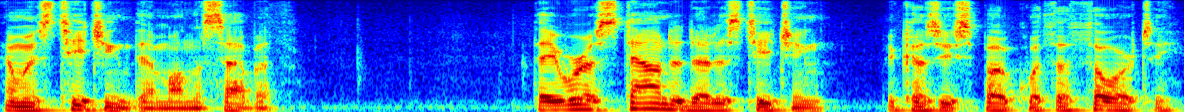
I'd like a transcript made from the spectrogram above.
and was teaching them on the Sabbath. They were astounded at his teaching because he spoke with authority.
